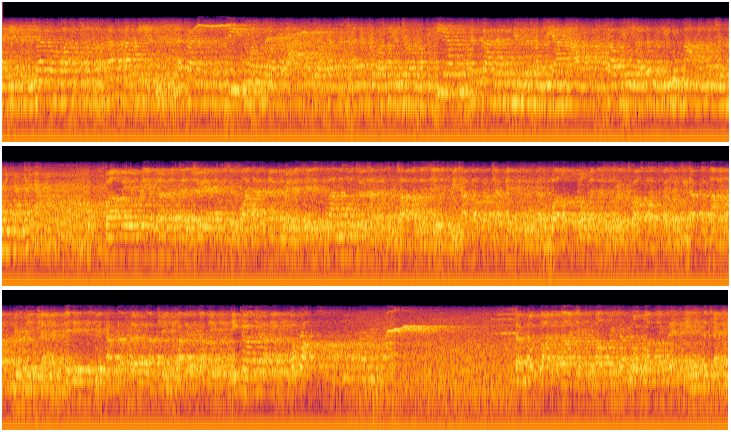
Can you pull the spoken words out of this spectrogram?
Yeah. 7.5 and a 9 in compulsory, 7.16 in the check.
